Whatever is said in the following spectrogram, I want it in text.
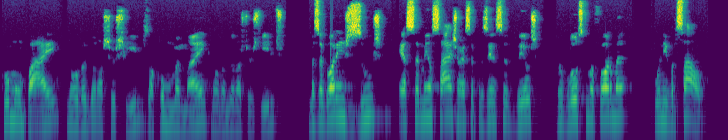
como um pai que não abandona os seus filhos, ou como uma mãe que não abandona os seus filhos, mas agora em Jesus essa mensagem, essa presença de Deus revelou-se de uma forma universal,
